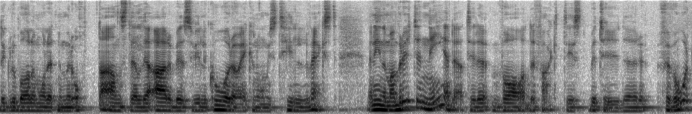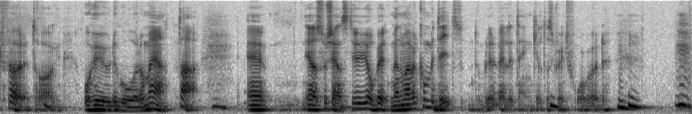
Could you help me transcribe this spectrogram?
det globala målet nummer åtta, anställda arbetsvillkor och ekonomisk tillväxt. Men innan man bryter ner det till det, vad det faktiskt betyder för vårt företag och hur det går att mäta. Eh, ja, så känns det ju jobbigt. Men när man väl kommer dit då blir det väldigt enkelt och straightforward. Mm.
